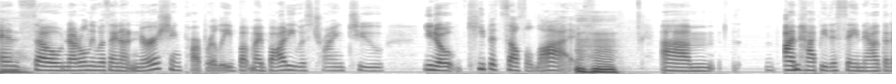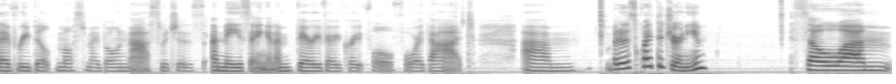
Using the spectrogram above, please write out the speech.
And so not only was I not nourishing properly, but my body was trying to, you know, keep itself alive. Um, I'm happy to say now that I've rebuilt most of my bone mass, which is amazing, and I'm very, very grateful for that. Um, but it was quite the journey. So, um,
